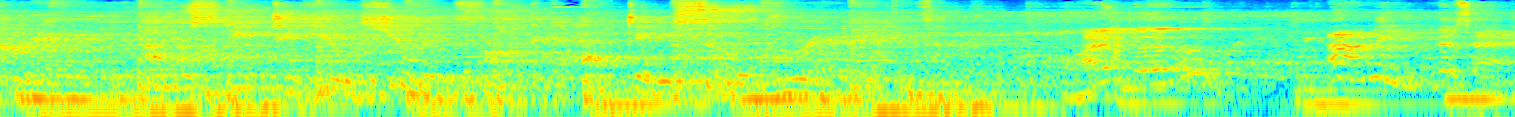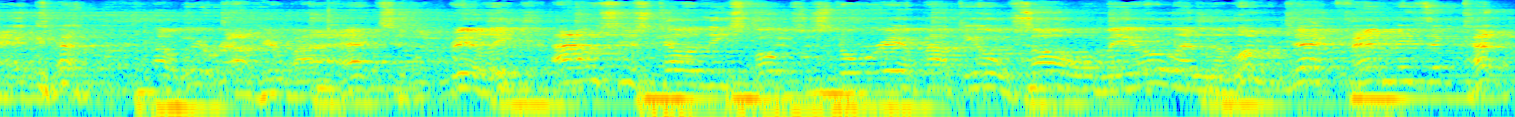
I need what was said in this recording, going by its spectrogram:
crave? I'll speak to you, human folk, acting so brave. Hey, Boo. I mean, Miss Hag. Uh, we were out here by accident, really. I was just telling these folks a story about the old sawmill and the lumberjack families that cut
